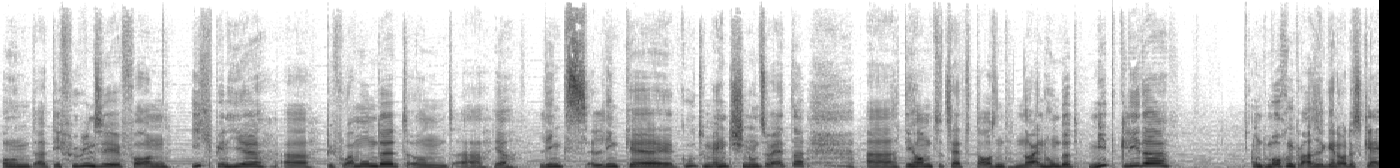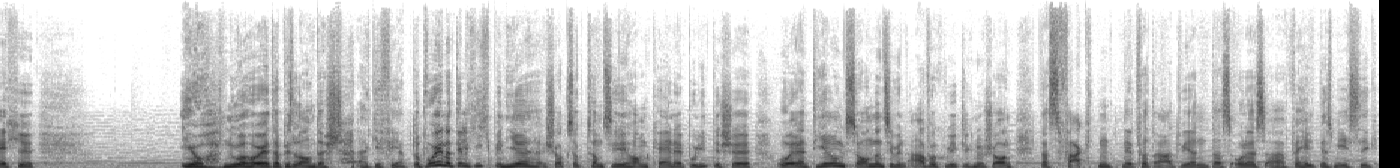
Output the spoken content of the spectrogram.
Und äh, die fühlen sich von Ich bin hier äh, bevormundet und äh, ja, links, linke Gutmenschen und so weiter. Äh, die haben zurzeit 1900 Mitglieder und machen quasi genau das Gleiche. Ja, nur halt ein bisschen anders äh, gefärbt. Obwohl natürlich ich bin hier schon gesagt haben, sie haben keine politische Orientierung, sondern sie wollen einfach wirklich nur schauen, dass Fakten nicht vertraut werden, dass alles äh, verhältnismäßig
